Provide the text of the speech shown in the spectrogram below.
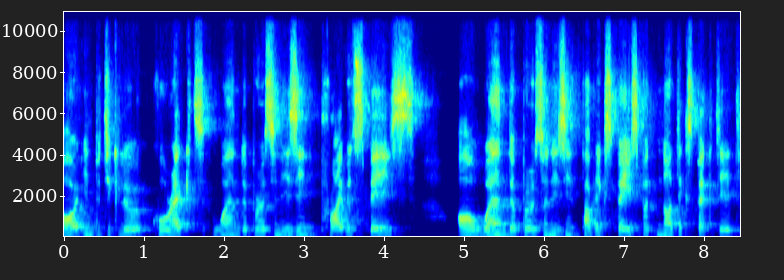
are in particular correct when the person is in private space or when the person is in public space but not expected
